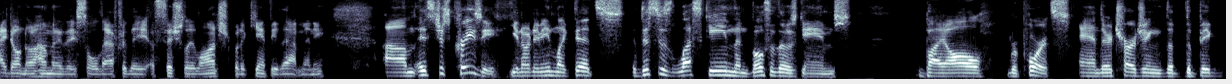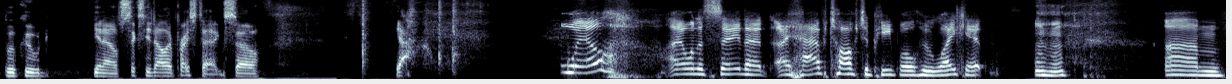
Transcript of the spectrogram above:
I don't know how many they sold after they officially launched, but it can't be that many. Um, it's just crazy, you know what I mean? Like that's this is less game than both of those games by all reports, and they're charging the the big buku you know sixty dollar price tag. So yeah, Well, I want to say that I have talked to people who like it. mm-hmm. Um,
